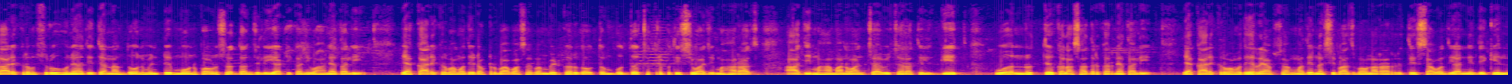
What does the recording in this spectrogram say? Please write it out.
कार्यक्रम सुरू होण्याआधी त्यांना दोन मिनिटे मौन पाळून श्रद्धांजली या ठिकाणी वाहण्यात आली. या कार्यक्रमामध्ये डॉक्टर बाबासाहेब आंबेडकर गौतम बुद्ध छत्रपती शिवाजी महाराज आदी महामानवांच्या विचारातील गीत व नृत्य कला सादर करण्यात आली. या कार्यक्रमामध्ये रॅप सॉंगमध्ये नशीब आजमावणारा रितेश सावंत यांनी देखील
